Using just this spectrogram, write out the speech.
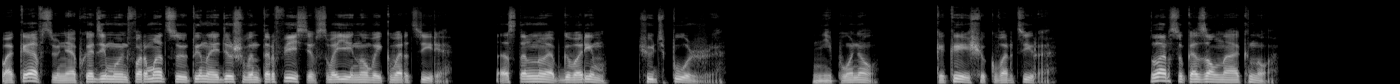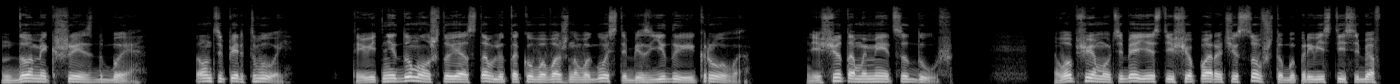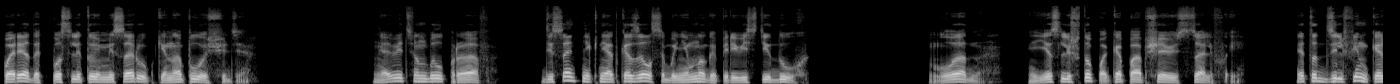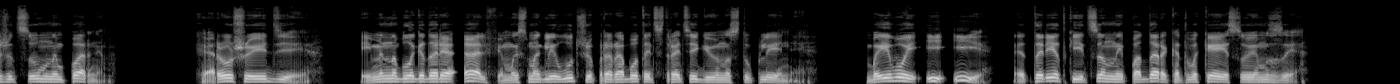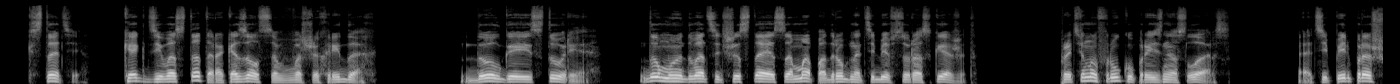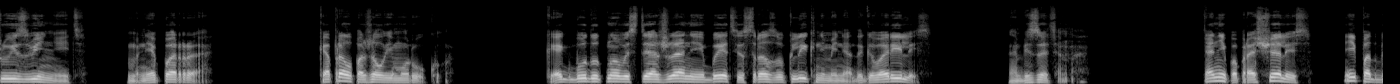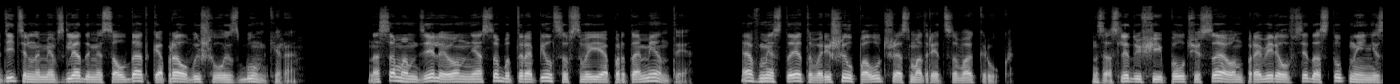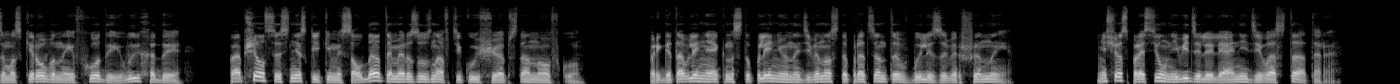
Пока всю необходимую информацию ты найдешь в интерфейсе в своей новой квартире. Остальное обговорим чуть позже. Не понял. Какая еще квартира? Ларс указал на окно. Домик 6Б. Он теперь твой. Ты ведь не думал, что я оставлю такого важного гостя без еды и крова? Еще там имеется душ. В общем, у тебя есть еще пара часов, чтобы привести себя в порядок после той мясорубки на площади. А ведь он был прав. Десантник не отказался бы немного перевести дух. Ладно, если что, пока пообщаюсь с Альфой. Этот дельфин кажется умным парнем. Хорошая идея. Именно благодаря Альфе мы смогли лучше проработать стратегию наступления. Боевой ИИ это редкий и ценный подарок от ВКС УМЗ. Кстати, как девастатор оказался в ваших рядах? Долгая история. Думаю, двадцать шестая сама подробно тебе все расскажет. Протянув руку, произнес Ларс. А теперь прошу извинить. Мне пора. Капрал пожал ему руку. Как будут новости о Жане и Бетти, сразу кликни меня, договорились? Обязательно. Они попрощались, и под бдительными взглядами солдат Капрал вышел из бункера. На самом деле он не особо торопился в свои апартаменты, а вместо этого решил получше осмотреться вокруг. За следующие полчаса он проверил все доступные незамаскированные входы и выходы, пообщался с несколькими солдатами, разузнав текущую обстановку. Приготовления к наступлению на 90% были завершены. Еще спросил, не видели ли они девастатора.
